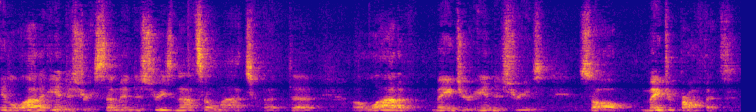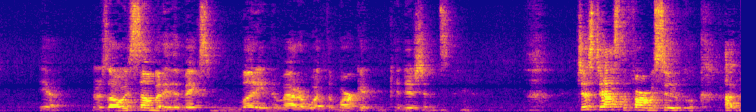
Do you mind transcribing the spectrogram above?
in a lot of industries. Some industries not so much, but uh, a lot of major industries saw major profits. Yeah, there's always somebody that makes money no matter what the market conditions. Just ask the pharmaceutical co-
